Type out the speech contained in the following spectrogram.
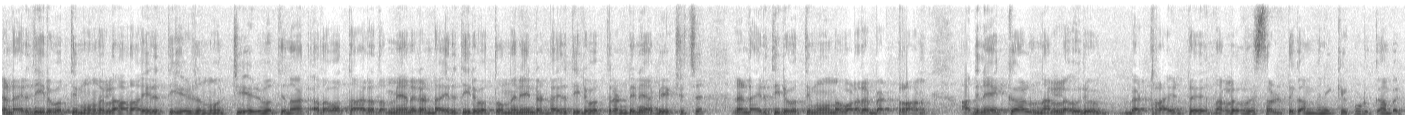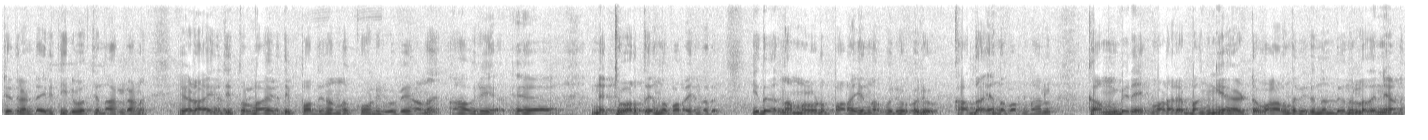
രണ്ടായിരത്തി ഇരുപത്തി മൂന്നിൽ ആറായിരത്തി എഴുന്നൂറ്റി എഴുപത്തി നാല് അഥവാ താരതമ്യേന രണ്ടായിരത്തി ഇരുപത്തൊന്നിനെയും രണ്ടായിരത്തി ഇരുപത്തിരണ്ടിനെ അപേക്ഷിച്ച് രണ്ടായിരത്തി ഇരുപത്തി മൂന്ന് വളരെ ബെറ്ററാണ്. അതിനേക്കാൾ നല്ല ഒരു ബെറ്ററായിട്ട് നല്ല റിസൾട്ട് കമ്പനിക്ക് കൊടുക്കാൻ പറ്റിയത് രണ്ടായിരത്തി ഇരുപത്തി നാലിലാണ് ഏഴായിരത്തി തൊള്ളായിരത്തി പതിനൊന്ന് കോടി രൂപയാണ് ആ ഒരു നെറ്റ് വർത്ത് എന്ന് പറയുന്നത്. ഇത് നമ്മളോട് പറയുന്ന ഒരു ഒരു കഥ എന്ന് പറഞ്ഞാൽ കമ്പനി വളരെ ഭംഗിയായിട്ട് വളർന്നു വരുന്നുണ്ട് എന്നുള്ളത് തന്നെയാണ്.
